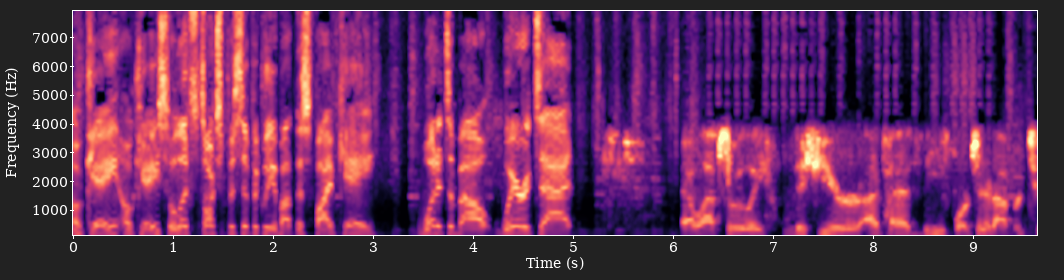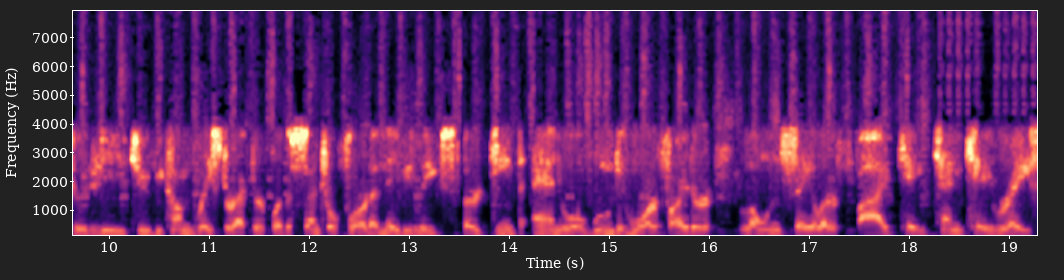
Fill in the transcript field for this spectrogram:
Okay, okay. So let's talk specifically about this 5K. What it's about, where it's at. Yeah, well, absolutely. This year, I've had the fortunate opportunity to become race director for the Central Florida Navy League's 13th annual Wounded Warfighter Lone Sailor 5K, 10K race.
